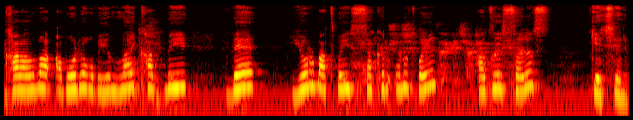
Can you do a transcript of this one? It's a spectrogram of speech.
kanalıma abone olmayı, like atmayı ve yorum atmayı sakın unutmayın. Hazırsanız geçelim.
